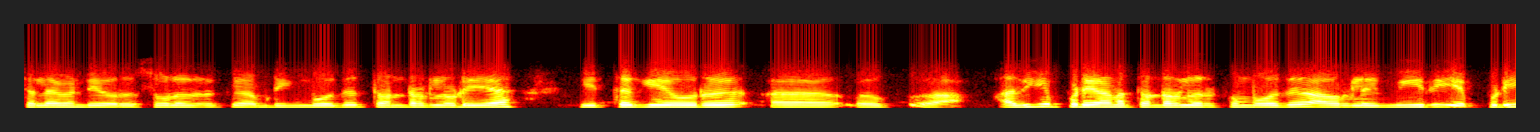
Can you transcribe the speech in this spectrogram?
செல்ல வேண்டிய ஒரு சூழல் இருக்கு அப்படிங்கும்போது தொண்டர்களுடைய இத்தகைய ஒரு அதிகப்படியான தொண்டர்கள் இருக்கும்போது அவர்களை மீறி எப்படி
